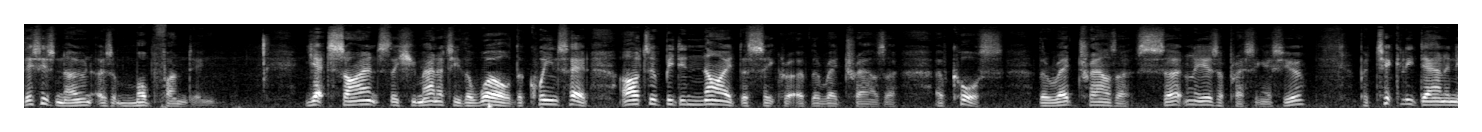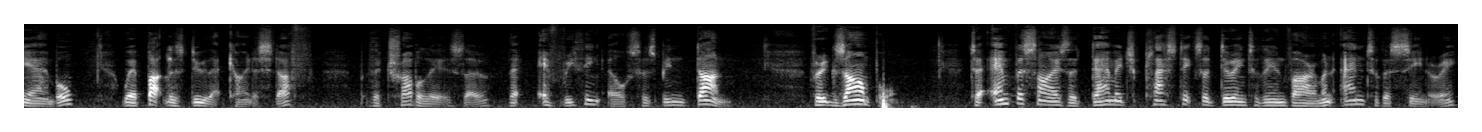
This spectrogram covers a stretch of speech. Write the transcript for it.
This is known as mob funding. Yet science, the humanity, the world, the Queen's Head are to be denied the secret of the red trouser. Of course, the red trouser certainly is a pressing issue, particularly down in the Hamble, where butlers do that kind of stuff. The trouble is, though, that everything else has been done. For example, to emphasize the damage plastics are doing to the environment and to the scenery,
